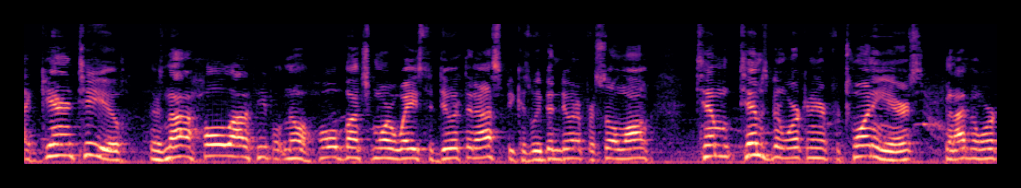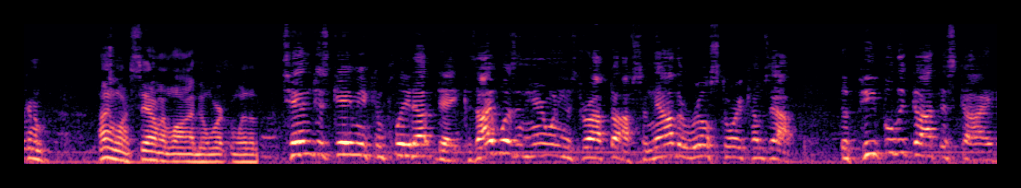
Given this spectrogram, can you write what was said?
I guarantee you, there's not a whole lot of people know a whole bunch more ways to do it than us because we've been doing it for so long. Tim Tim's been working here for 20 years, and I've been working. I don't even want to say how long I've been working with him. Tim just gave me a complete update because I wasn't here when he was dropped off. So now the real story comes out. The people that got this guy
